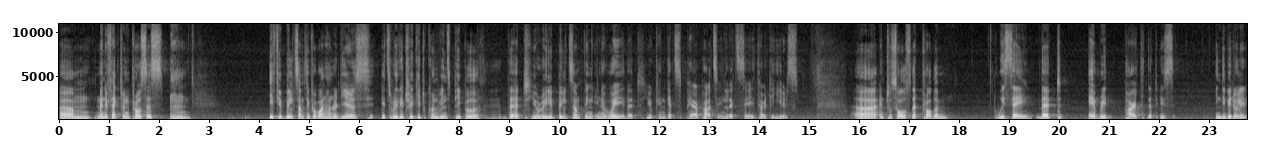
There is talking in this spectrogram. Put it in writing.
Um, manufacturing process, if you build something for 100 years, it's really tricky to convince people that you really build something in a way that you can get spare parts in, let's say, 30 years. Uh, and to solve that problem, we say that every part that is individually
